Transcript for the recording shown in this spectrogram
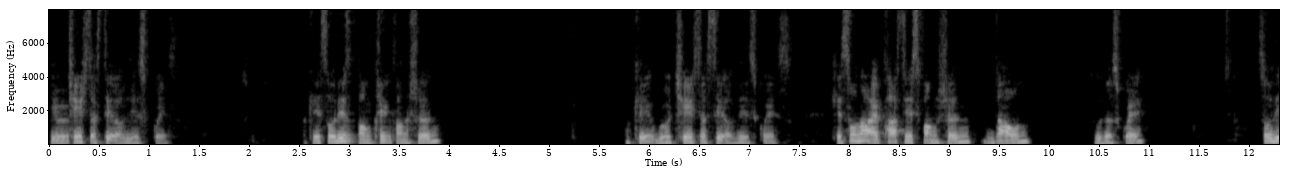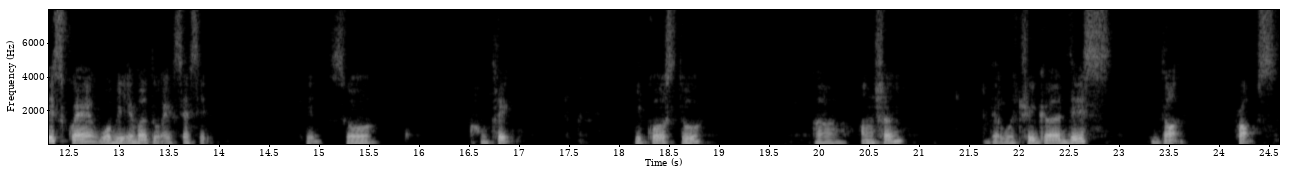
It will change the state of these squares. Okay, so this on click function, okay, will change the state of these squares. Okay, so now I pass this function down to the square. So this square will be able to access it. Okay, so on click equals to a function that will trigger this dot props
